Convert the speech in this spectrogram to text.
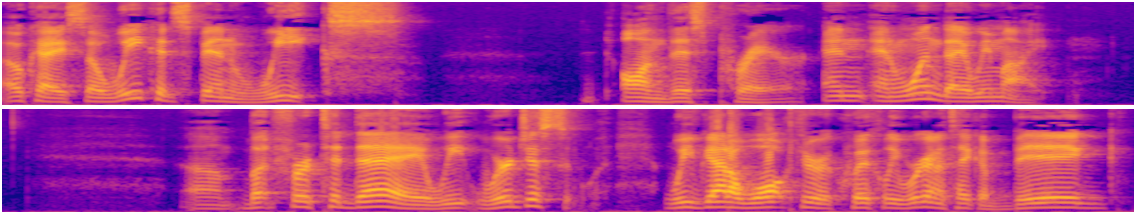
Okay, so we could spend weeks on this prayer, and, and one day we might. Um, but for today, we, we're just, we've got to walk through it quickly. We're going to take a big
